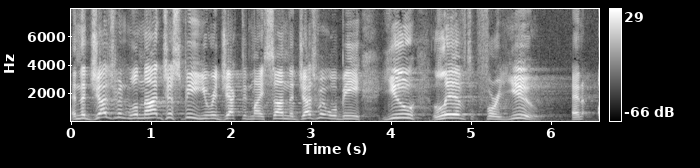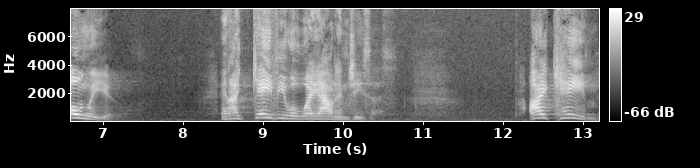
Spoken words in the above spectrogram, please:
And the judgment will not just be, you rejected my son. The judgment will be, you lived for you and only you. And I gave you a way out in Jesus. I came.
